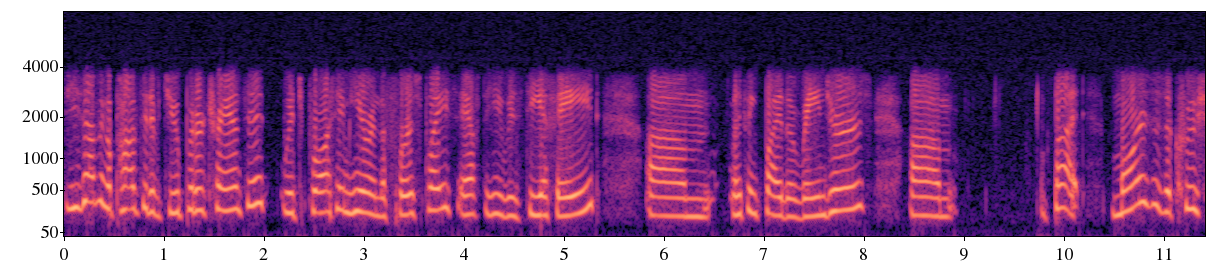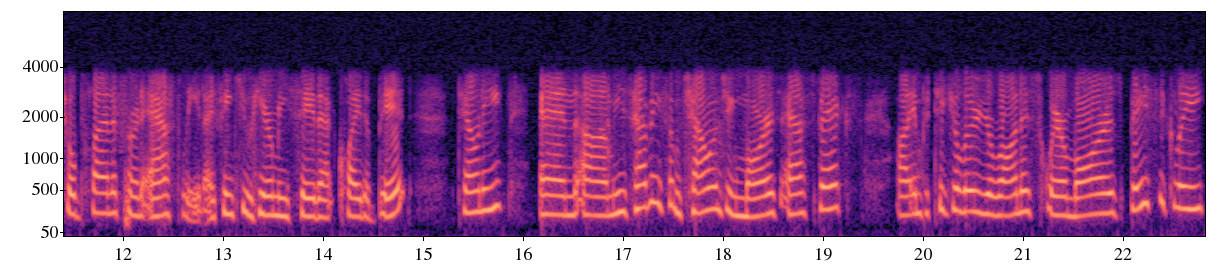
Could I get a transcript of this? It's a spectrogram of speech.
he's having a positive Jupiter transit, which brought him here in the first place after he was DFA'd, um, I think, by the Rangers. Um, but Mars is a crucial planet for an athlete. I think you hear me say that quite a bit, Tony. And um, he's having some challenging Mars aspects, uh, in particular Uranus square Mars. Basically,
